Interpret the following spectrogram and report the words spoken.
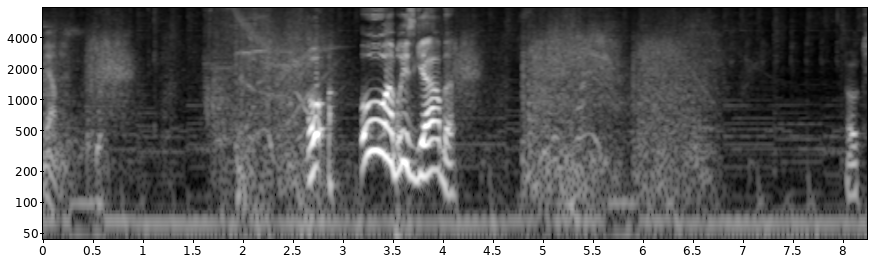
Merde. Oh Oh, un brise-garde Ok.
